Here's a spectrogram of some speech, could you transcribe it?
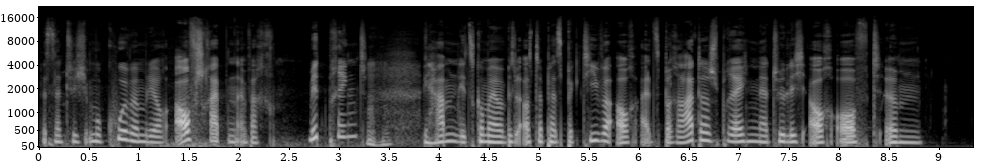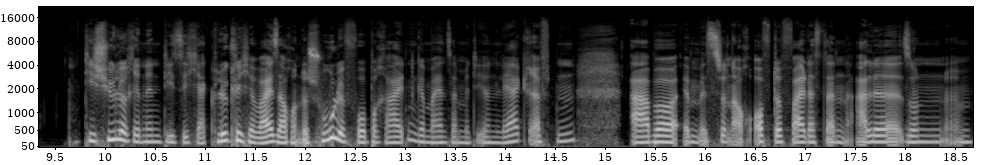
Das ist natürlich immer cool, wenn man die auch aufschreibt und einfach mitbringt. Mhm. Wir haben, jetzt kommen wir ja ein bisschen aus der Perspektive auch als Berater sprechen, natürlich auch oft ähm, die Schülerinnen, die sich ja glücklicherweise auch in der Schule vorbereiten, gemeinsam mit ihren Lehrkräften. Aber ähm, ist schon auch oft der Fall, dass dann alle so einen ähm,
